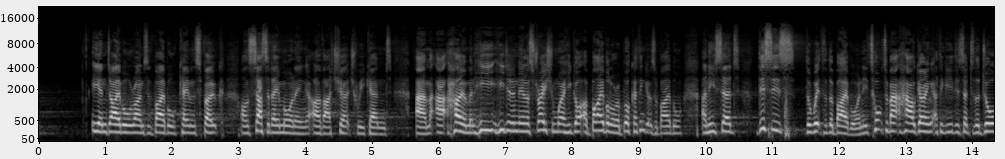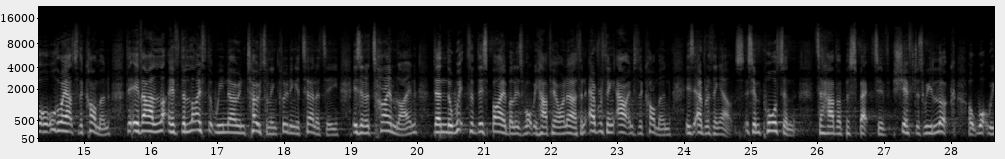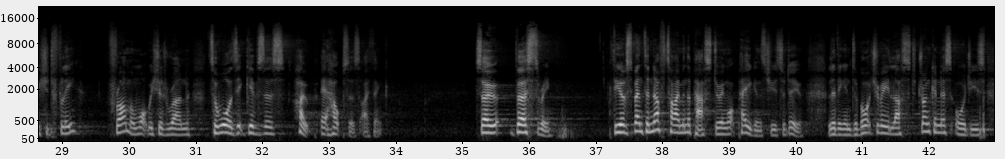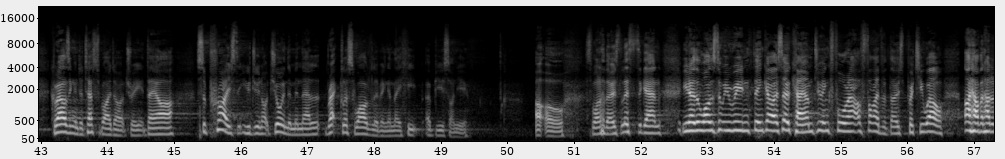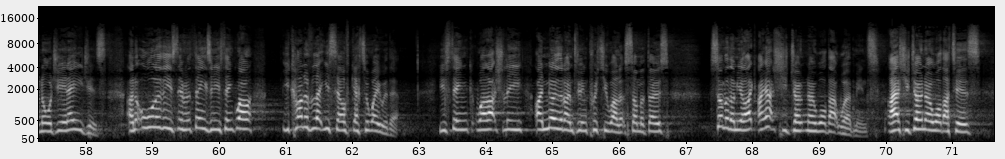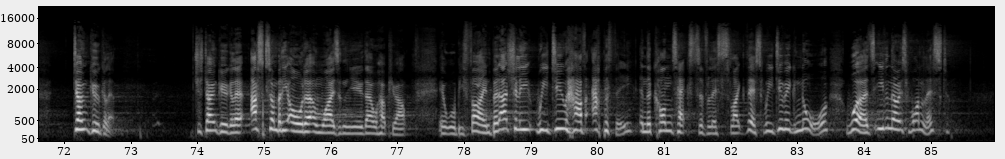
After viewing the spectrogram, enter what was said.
Ian Dybel, Rhymes with Bible, came and spoke on Saturday morning of our church weekend um, at home. And he, he did an illustration where he got a Bible or a book, I think it was a Bible, and he said, This is the width of the Bible. And he talked about how going, I think he either said to the door or all the way out to the common, that if, our, if the life that we know in total, including eternity, is in a timeline, then the width of this Bible is what we have here on earth, and everything out into the common is everything else. It's important to have a perspective shift as we look at what we should flee from and what we should run towards. It gives us hope. It helps us, I think. So, verse 3 For you have spent enough time in the past doing what pagans choose to do, living in debauchery, lust, drunkenness, orgies, carousing and detestable idolatry. They are surprised that you do not join them in their reckless, wild living, and they heap abuse on you uh oh, it's one of those lists again. You know, the ones that we read and think, oh, it's okay, I'm doing four out of five of those pretty well. I haven't had an orgy in ages. And all of these different things, and you think, well, you kind of let yourself get away with it. You think, well, actually, I know that I'm doing pretty well at some of those. Some of them you're like, I actually don't know what that word means. I actually don't know what that is. Don't Google it. Just don't Google it. Ask somebody older and wiser than you, they will help you out it will be fine. But actually, we do have apathy in the context of lists like this. We do ignore words, even though it's one list.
